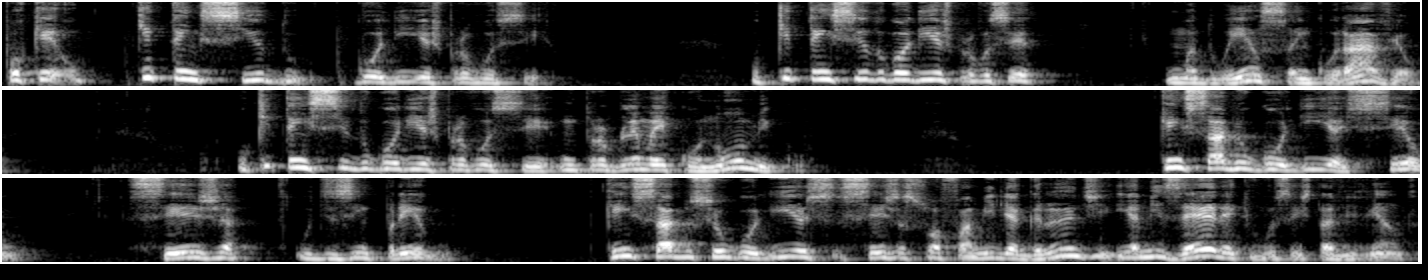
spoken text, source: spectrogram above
Porque o que tem sido Golias para você? O que tem sido Golias para você? Uma doença incurável? O que tem sido, Gorias, para você? Um problema econômico? Quem sabe o Golias seu seja o desemprego? Quem sabe o seu Golias seja sua família grande e a miséria que você está vivendo?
